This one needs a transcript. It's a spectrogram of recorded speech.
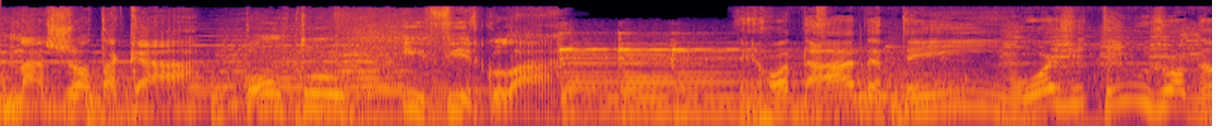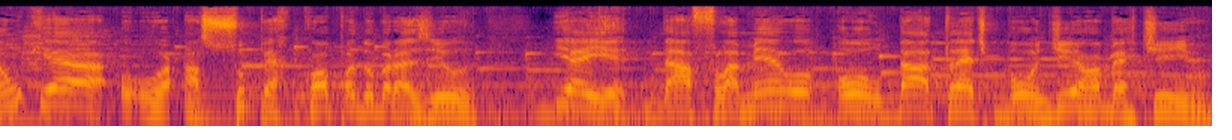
Na JK, ponto e vírgula. Tem rodada, tem. Hoje tem um jogão que é a, a Supercopa do Brasil. E aí, dá Flamengo ou dá Atlético? Bom dia, Robertinho.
